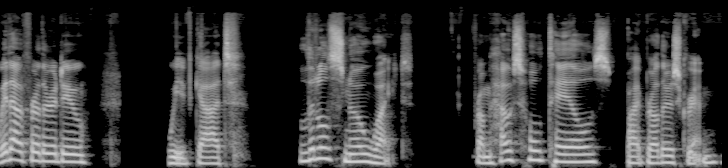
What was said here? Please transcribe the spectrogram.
without further ado, we've got Little Snow White from Household Tales by Brothers Grimm.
